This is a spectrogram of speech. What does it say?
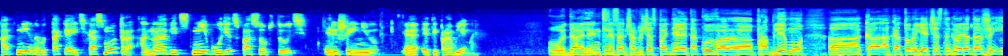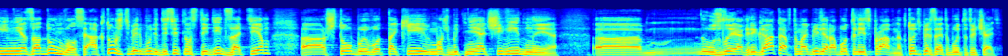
отмена вот такая техосмотра, она ведь не будет способствовать решению э, этой проблемы. Ой, да, Леонид Александрович, а вы сейчас подняли такую э, проблему, э, о которой я, честно говоря, даже и не задумывался. А кто же теперь будет действительно следить за тем, э, чтобы вот такие, может быть, неочевидные э, узлы агрегаты автомобиля работали исправно? Кто теперь за это будет отвечать?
